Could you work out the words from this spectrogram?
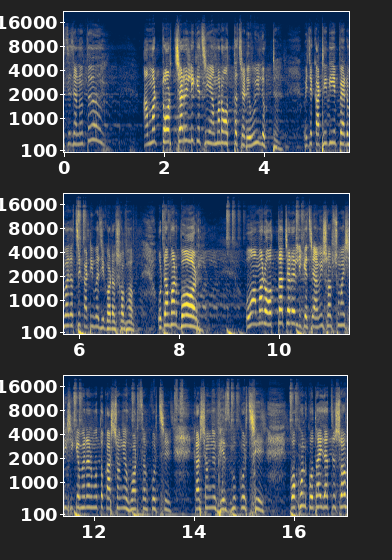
লিখেছে জানো তো? আমার টর্চারে লিখেছে, আমার অত্যাচারে, ওই লোকটা। ওই যে কাঠি দিয়ে প্যাট বাজাচ্ছে, কাটিবাজি করা স্বভাব। ওটা আমার বর। ও আমার অত্যাচারে লিখেছে। আমি সবসময় সিসি ক্যামেরার মতো কার সঙ্গে হোয়াটসঅ্যাপ করছে, কার সঙ্গে ফেসবুক করছে, কখন কোথায় যাচ্ছে সব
